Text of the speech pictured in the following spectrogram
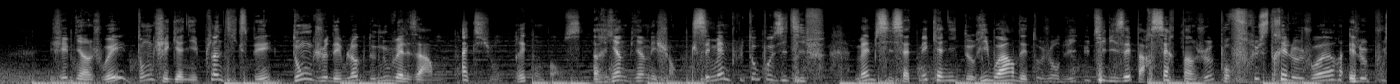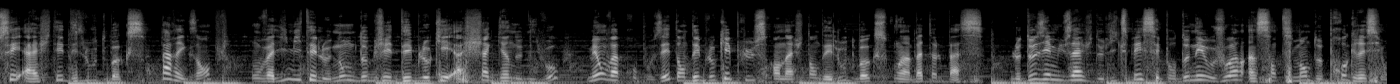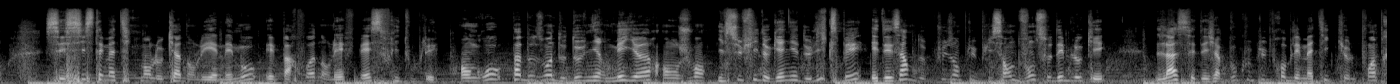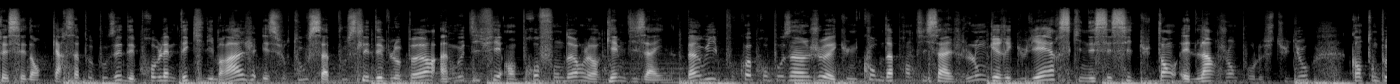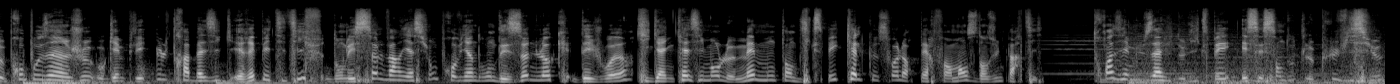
J'ai bien joué, donc j'ai gagné plein d'XP, donc je débloque de nouvelles armes. Action, récompense. Rien de bien méchant. C'est même plutôt positif, même si cette mécanique de reward est aujourd'hui utilisée par certains jeux pour frustrer le joueur et le pousser à acheter des loot box. Par exemple, on va limiter le nombre d'objets débloqués à chaque gain de niveau, mais on va proposer d'en débloquer plus en achetant des loot box ou un battle pass. Le deuxième usage de l'XP, c'est pour donner aux joueurs un sentiment de progression. C'est systématiquement le cas dans les MMO et parfois dans les FPS free-to-play. En gros, pas besoin de devenir meilleur en jouant, il suffit de gagner de l'XP et des armes de plus en plus puissantes vont se débloquer. Là, c'est déjà beaucoup plus problématique que le point précédent, car ça peut poser des problèmes d'équilibrage et surtout ça pousse les développeurs à modifier en profondeur leur game design. Ben oui, pourquoi proposer un jeu avec une courbe d'apprentissage longue et régulière, ce qui nécessite du temps et de l'argent pour le studio, quand on peut proposer un jeu au gameplay ultra basique et répétitif, dont les seules variations proviendront des unlocks des joueurs qui gagnent quasiment le même montant d'XP quelle que soit leur performance dans une partie. Troisième usage de l'XP, et c'est sans doute le plus vicieux,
